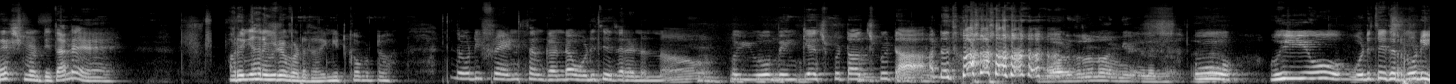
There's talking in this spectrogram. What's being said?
ರೆಸ್ಟ್ ತಾನೇ? ಅವ್ರಿಗೆ ವೀಡಿಯೋ ಮಾಡೋದು? ಹಿಂಗೆ ಇಟ್ಕೊಬಿಟ್ಟು ನೋಡಿ ಫ್ರೆಂಡ್ಸ್ ನನ್ನ ಗಂಡ ಹೊಡಿತಿದ್ದಾರೆ ನನ್ನ. ಅಯ್ಯೋ ಬೆಂಕಿ ಹಚ್ಬಿಟ್ಟ ಹಚ್ಬಿಟ್ಟ ಅನ್ನೋದು. ಓ ಅಯ್ಯೋ ಹೊಡಿತಾ ಇದ್ದಾರೆ ನೋಡಿ.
